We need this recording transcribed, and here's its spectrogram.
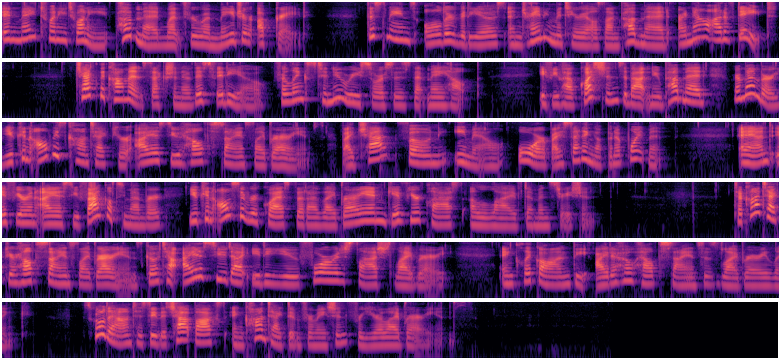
In May 2020, PubMed went through a major upgrade. This means older videos and training materials on PubMed are now out of date. Check the comments section of this video for links to new resources that may help. If you have questions about new PubMed, remember you can always contact your ISU Health Science librarians by chat, phone, email, or by setting up an appointment. And if you're an ISU faculty member, you can also request that a librarian give your class a live demonstration. To contact your health science librarians, go to isu.edu forward slash library and click on the Idaho Health Sciences Library link. Scroll down to see the chat box and contact information for your librarians.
